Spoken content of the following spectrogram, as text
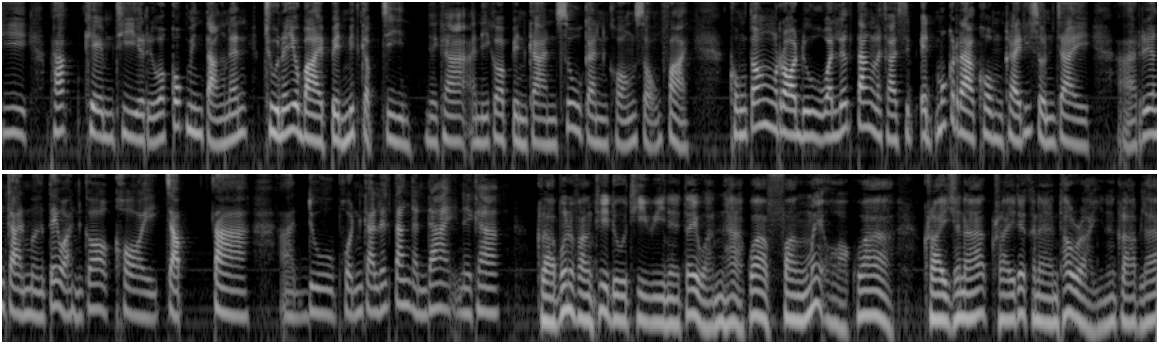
ที่พรรคเคมทีหรือว่าก๊กมินตั๋งนั้น ชูนโยบายเป็นมิตรกับจีนนะคะอันนี้ก็เป็นการสู้กันของสองฝ่าย คงต้องรอดูวันเลือกตั้งละค่ะ 11 มกราคมใครที่สนใจเรื่องการเมืองไต้หวันก็คอยจับตาดูผลการเลือกตั้งกันได้นะคะกราบผู้ฟังที่ดูทีวีในไต้หวันหากว่าฟังไม่ออกว่า ใครชนะใครได้คะแนนเท่าไหร่นะครับ และ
